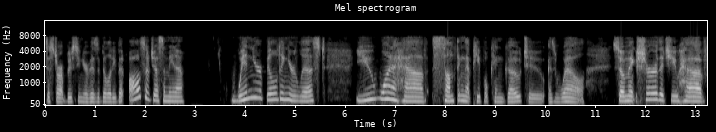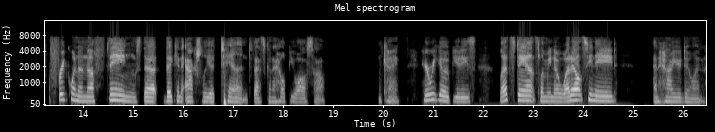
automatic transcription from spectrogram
to start boosting your visibility, but also, Jessamina, when you're building your list, you want to have something that people can go to as well. So make sure that you have frequent enough things that they can actually attend. That's going to help you also. Okay. Here we go, beauties. Let's dance. Let me know what else you need and how you're doing.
